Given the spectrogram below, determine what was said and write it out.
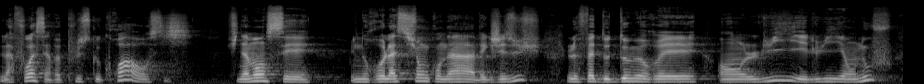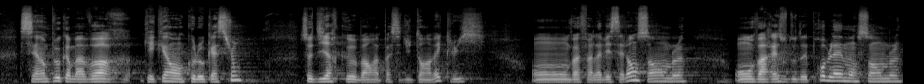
la foi, c'est un peu plus que croire aussi. Finalement, c'est une relation qu'on a avec Jésus, le fait de demeurer en lui et lui en nous, c'est un peu comme avoir quelqu'un en colocation, se dire que bah, on va passer du temps avec lui, on va faire la vaisselle ensemble, on va résoudre des problèmes ensemble,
